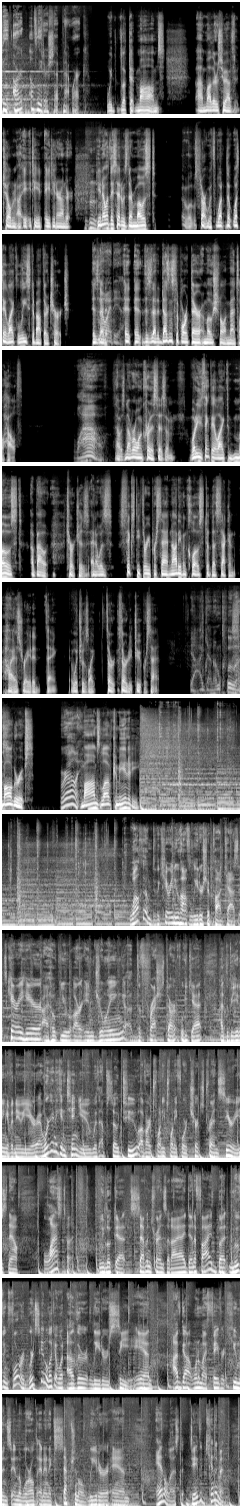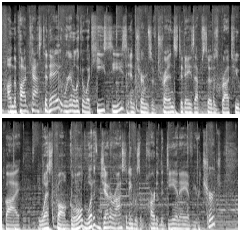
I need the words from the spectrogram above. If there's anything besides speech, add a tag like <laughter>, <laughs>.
The Art of Leadership Network. We looked at moms, uh, mothers who have children uh, 18, 18 or under. Mhm. Do you know what they said was their most? We'll start with what the, what they like least about their church. Is No that idea. It, it, is that it doesn't support their emotional and mental health. Wow. That was number one criticism. What do you think they liked most about churches? And it was 63%, not even close to the second highest rated thing, which was like thir- 32%. Yeah, again, I'm clueless. Small groups. Really? Moms love community. Welcome to the Carey Nieuwhof Leadership Podcast. It's Carey here. I hope you are enjoying uh, the fresh start we get at the beginning of a new year. And we're going to continue with episode two of our 2024 Church Trends series. Now, last time we looked at seven trends that I identified, but moving forward, we're just going to look at what other leaders see. And I've got one of my favorite humans in the world and an exceptional leader and analyst, David Kinnaman. On the podcast today, we're going to look at what he sees in terms of trends. Today's episode is brought to you by Westfall Gold. What if generosity was a part of the DNA of your church?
